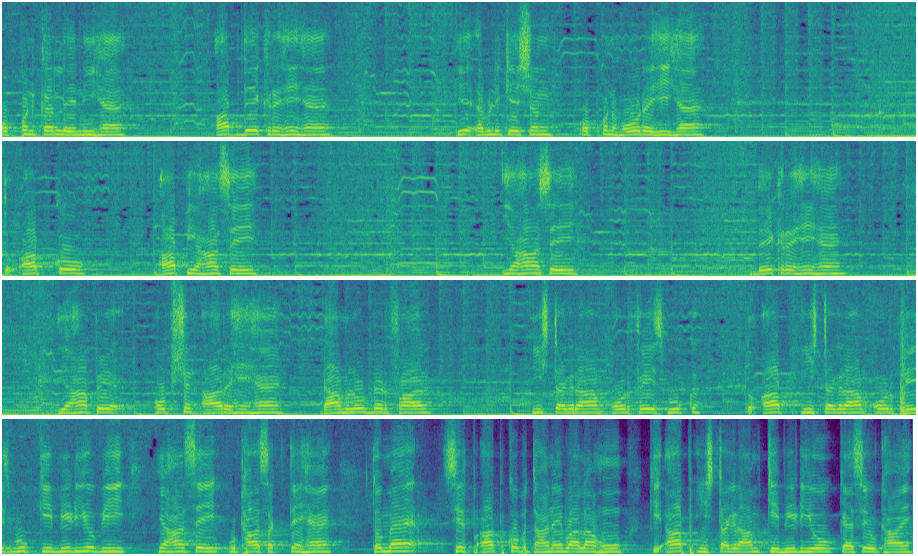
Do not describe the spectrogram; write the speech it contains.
ओपन कर लेनी है। आप देख रहे हैं, ये एप्लीकेशन ओपन हो रही है। तो आपको, आप यहाँ से यहाँ से देख रहे हैं। यहाँ पे ऑप्शन आ रहे हैं डाउनलोडर फॉर इंस्टाग्राम और फेसबुक तो आप इंस्टाग्राम और फेसबुक की वीडियो भी यहाँ से उठा सकते हैं। तो मैं सिर्फ़ आपको बताने वाला हूँ कि आप इंस्टाग्राम की वीडियो कैसे उठाएँ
